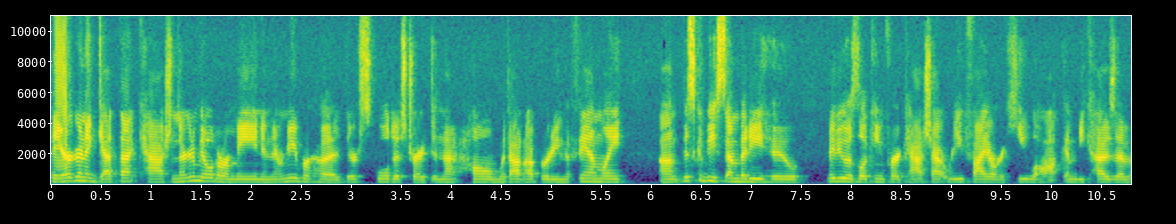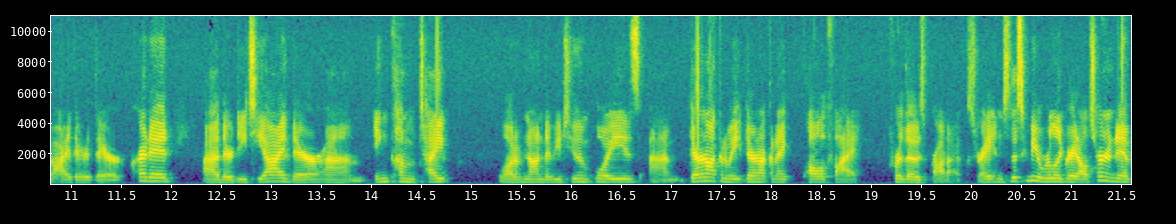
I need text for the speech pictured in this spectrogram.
They are going to get that cash and they're going to be able to remain in their neighborhood, their school district, in that home without uprooting the family. Um, this could be somebody who maybe was looking for a cash out refi or a HELOC, and because of either their credit, uh, their DTI, their um, income type, a lot of non W two employees, um, they're not going to be, they're not going to qualify for those products, right? And so this could be a really great alternative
